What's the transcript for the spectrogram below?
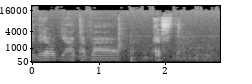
Und er hat gehabt, er war Esther.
